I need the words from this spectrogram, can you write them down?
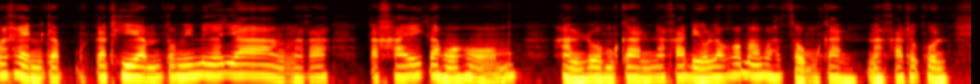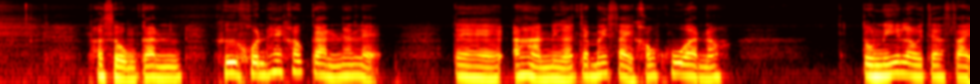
มาแข่นกับกระเทียมตรงนี้เนื้อย่างนะคะ ตะไคร้กับหัวหอมหั่นรวมกันนะคะ เดี๋ยวเราก็มาผสมกันนะคะ ทุกคนผสมกันคือคนให้เข้ากันนั่นแหละ แต่อาหารเหนือจะไม่ใส่ข้าวคั่วเนาะตรงนี้เราจะใส่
